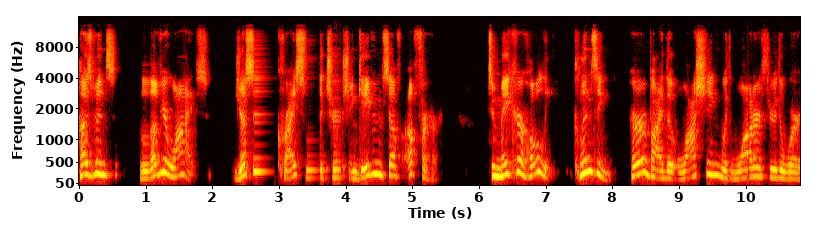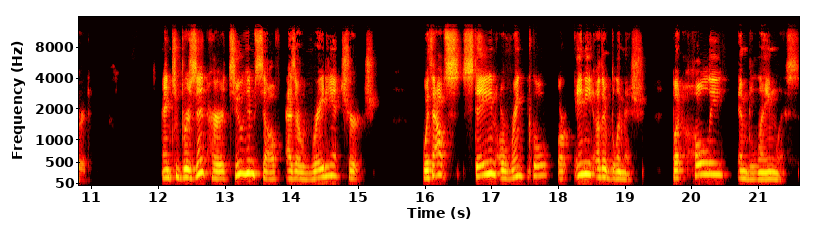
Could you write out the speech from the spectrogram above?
Husbands, love your wives, just as Christ the church and gave himself up for her, to make her holy, cleansing her by the washing with water through the word and to present her to himself as a radiant church, without stain or wrinkle or any other blemish, but holy and blameless.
